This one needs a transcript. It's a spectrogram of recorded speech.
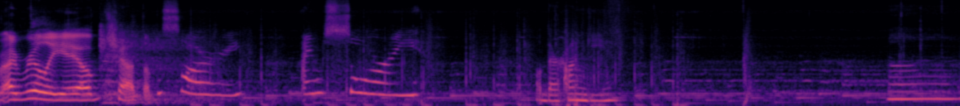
I really am, chat. I'm sorry. I'm sorry. Oh, they're hungry. Um,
